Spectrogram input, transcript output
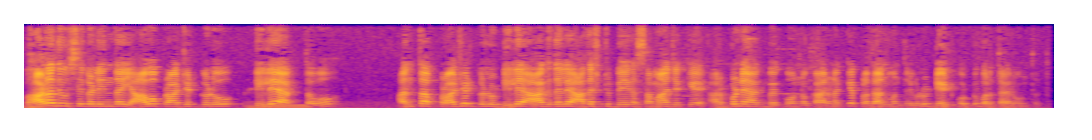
ಬಹಳ ದಿವಸಗಳಿಂದ ಯಾವ ಪ್ರಾಜೆಕ್ಟ್ಗಳು ಡಿಲೇ ಆಗ್ತವೋ ಅಂತ ಪ್ರಾಜೆಕ್ಟ್ಗಳು ಡಿಲೇ ಆಗದಲ್ಲೇ ಆದಷ್ಟು ಬೇಗ ಸಮಾಜಕ್ಕೆ ಅರ್ಪಣೆ ಆಗಬೇಕು ಅನ್ನೋ ಕಾರಣಕ್ಕೆ ಪ್ರಧಾನಮಂತ್ರಿಗಳು ಡೇಟ್ ಕೊಟ್ಟು ಬರ್ತಾ ಇರುವಂತದ್ದು.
